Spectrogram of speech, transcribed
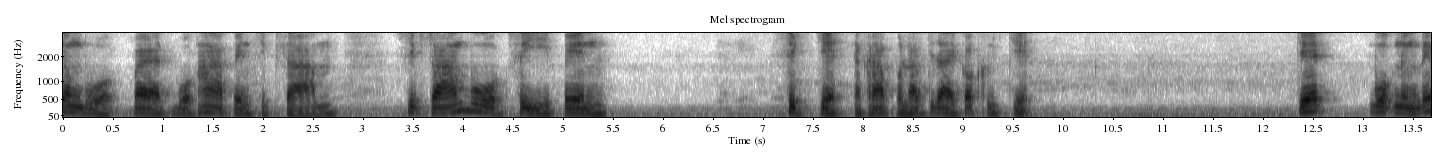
ต้องบวก 8 บวก 5 เป็น 13 13 บวก 4 เป็น 17 นะครับ ผลลัพธ์ที่ได้ก็คือ 7 7 บวก 1 ได้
